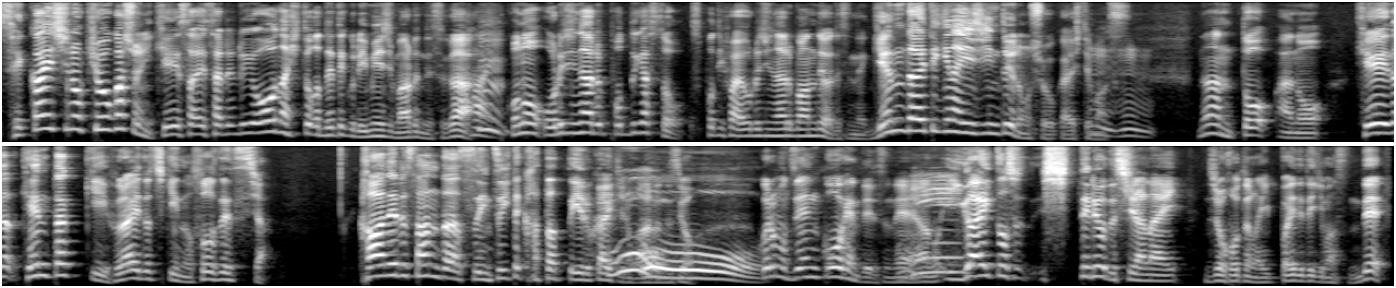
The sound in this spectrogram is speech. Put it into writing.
世界史の教科書に掲載されるような人が出てくるイメージもあるんですが、はい。このオリジナルポッドキャスト Spotify オリジナル版ではですね現代的な偉人というのも紹介してます。うんうん。なんとあのケンタッキーフライドチキンの創設者カーネル・サンダースについて語っている回というのがあるんですよ。これも前後編でですね、へーあの意外と知ってるようで知らない情報というのがいっぱい出てきますんで、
